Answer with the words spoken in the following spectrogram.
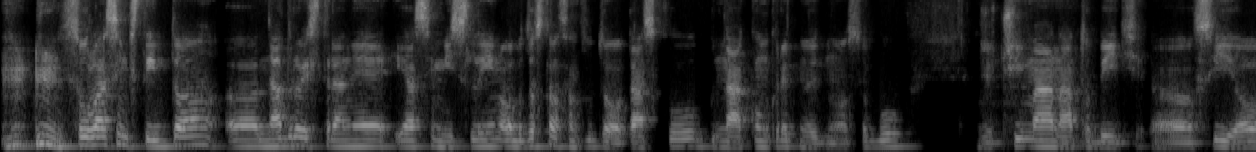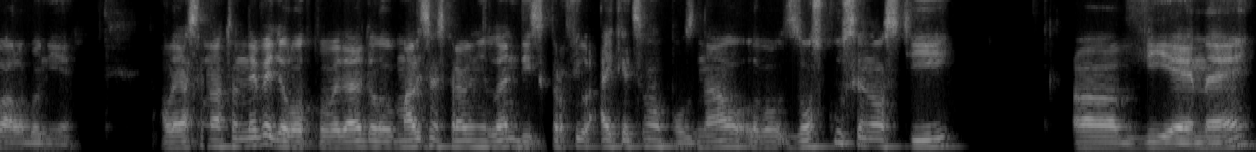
súhlasím s týmto. Na druhej strane ja si myslím, lebo dostal som túto otázku na konkrétnu jednu osobu, že či má na to byť eh, CEO alebo nie. Ale ja som na to nevedel odpovedať, lebo mali sme spravený len disk profil, aj keď som ho poznal, lebo zo skúseností uh, vieme,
